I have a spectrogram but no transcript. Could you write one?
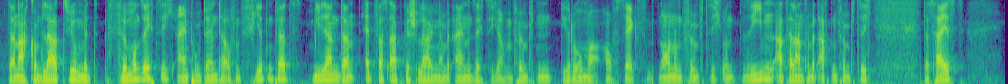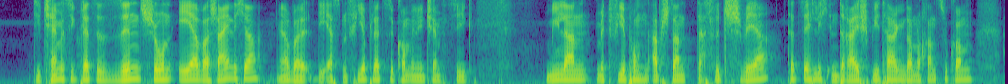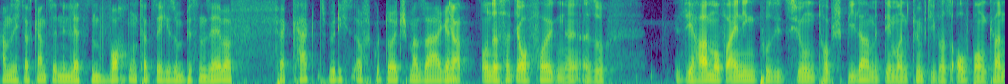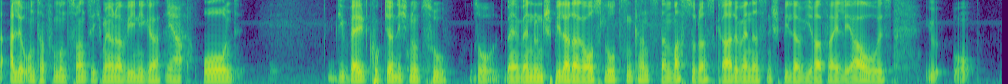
Danach kommt Lazio mit 65, ein Punkt dahinter auf dem vierten Platz. Milan dann etwas abgeschlagener mit 61 auf dem fünften. Die Roma auf 6 mit 59 und 7. Atalanta mit 58. Das heißt, die Champions League-Plätze sind schon eher wahrscheinlicher, ja, weil die ersten vier Plätze kommen in die Champions League. Milan mit vier Punkten Abstand, das wird schwer tatsächlich in drei Spieltagen da noch ranzukommen. Haben sich das Ganze in den letzten Wochen tatsächlich so ein bisschen selber verkackt, würde ich es auf gut Deutsch mal sagen. Ja, und das hat ja auch Folgen, ne? Also, sie haben auf einigen Positionen Top-Spieler, mit denen man künftig was aufbauen kann, alle unter 25 mehr oder weniger. Ja. Und die Welt guckt ja nicht nur zu. So, wenn, wenn du einen Spieler da rauslotsen kannst, dann machst du das. Gerade wenn das ein Spieler wie Rafael Leao ist.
